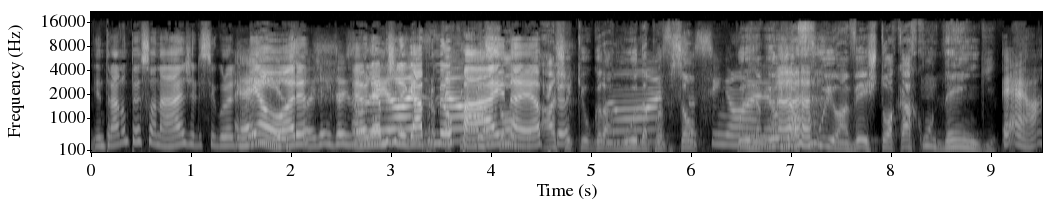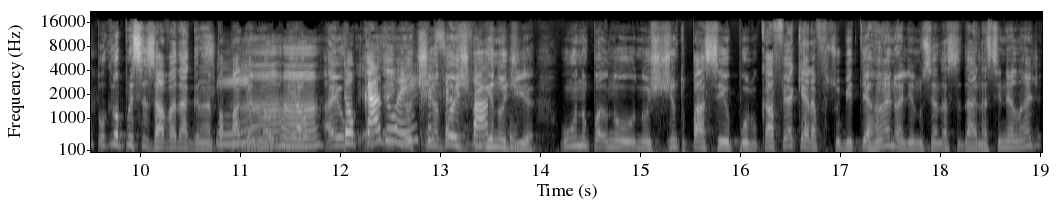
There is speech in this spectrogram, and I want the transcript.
entrar num personagem, ele segurou ali É meia isso, hora. gente- Aí eu lembro de ligar pro meu não. pai na época. acha que o glamour da Nossa profissão. Senhora. Por exemplo, eu já fui uma vez tocar com dengue. É. Porque eu precisava da grana pra Sim. pagar meu aluguel. Aí eu, Tocar eu, eu doente tinha é dois gigs no dia. Um no, no, no extinto passeio público café, que era subterrâneo, ali no centro da cidade, na Cinelândia.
